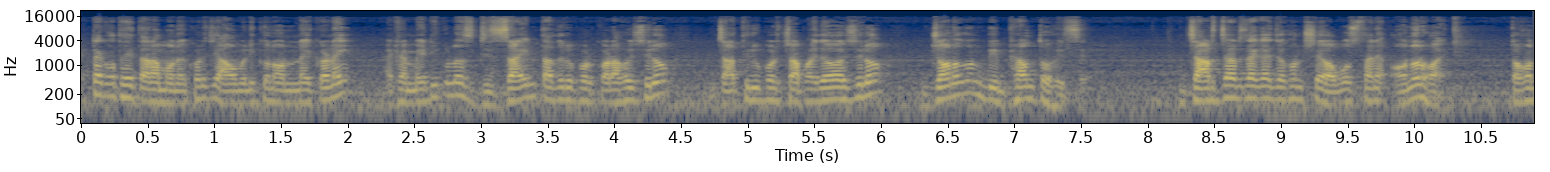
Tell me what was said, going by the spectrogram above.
একটা কথাই তারা মনে করে যে আওয়ামী লীগ কোনো অন্যায় করে নাই। একটা মেটিকুলাস ডিজাইন তাদের উপর করা হয়েছিল, জাতির উপর চাপাই দেওয়া হয়েছিল, জনগণ বিভ্রান্ত হয়েছে। যার যার জায়গায় যখন সে অবস্থানে অনর হয়, তখন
